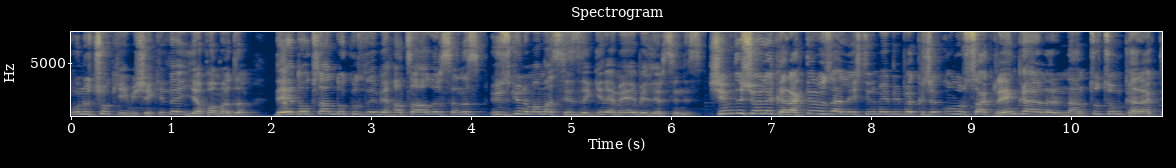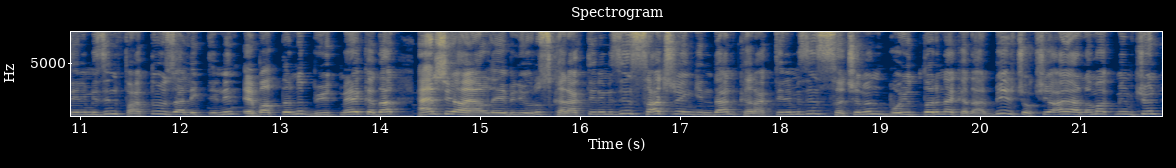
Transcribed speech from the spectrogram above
bunu çok iyi bir şekilde yapamadım. D99'da bir hata alırsanız üzgünüm ama siz de giremeyebilirsiniz. Şimdi şöyle karakter özelleştirmeye bir bakacak olursak renk ayarlarından tutun karakterimizin farklı özelliklerinin ebatlarını büyütmeye kadar her şeyi ayarlayabiliyoruz. Karakterimizin saç renginden karakterimizin saçının boyutlarına kadar birçok şeyi ayarlamak mümkün.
